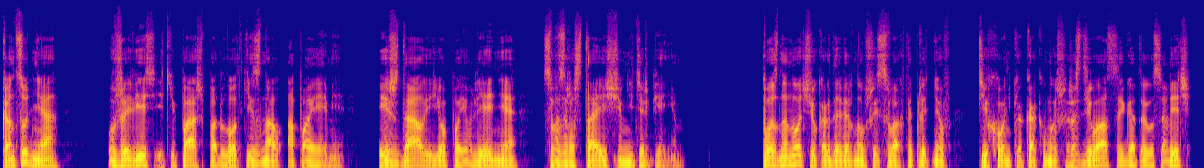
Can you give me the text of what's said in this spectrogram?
К концу дня уже весь экипаж подлодки знал о поэме и ждал ее появления с возрастающим нетерпением. Поздно ночью, когда, вернувшись с вахты Плетнев, тихонько, как мышь, раздевался и готовился лечь,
